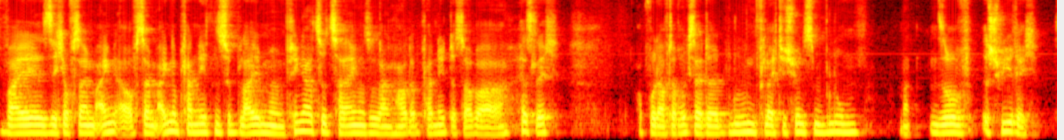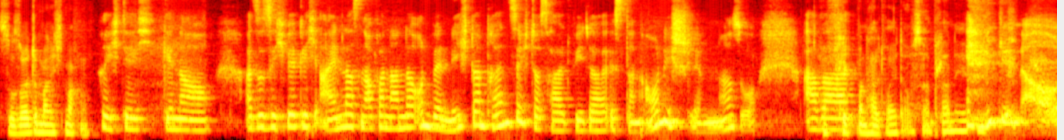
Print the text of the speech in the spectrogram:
Weil sich auf seinem, eigen- auf seinem eigenen Planeten zu bleiben, mit dem Finger zu zeigen und zu sagen, oh, der Planet ist aber hässlich. Obwohl auf der Rückseite Blumen, vielleicht die schönsten Blumen. So ist schwierig. So sollte man nicht machen. Richtig, genau. Also sich wirklich einlassen aufeinander und wenn nicht, dann trennt sich das halt wieder. Ist dann auch nicht schlimm, ne? So. Dann Aber fliegt man halt weiter auf seinem Planeten. genau,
